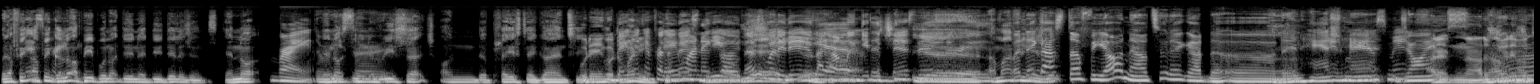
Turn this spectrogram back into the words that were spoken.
But I think I That's think a lot of people are not doing their due diligence. They're not Right. the they're not doing the research. research on the place they're going to. Well, they ain't got the They money. looking for the They best wanna deal. go- That's Yeah, what it is. Like, yeah. I'm gonna get The the, best cheapest deal yeah, is. But they is, got stuff for y'all now too. They got the uh the Uh-huh. enhancement, Enhancement? I joints. don't know. I don't know. No, what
